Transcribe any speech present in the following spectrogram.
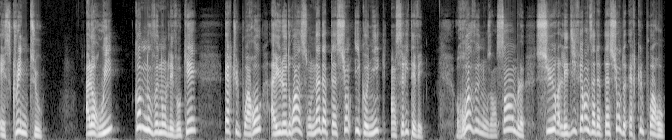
et Screen 2. Alors oui, comme nous venons de l'évoquer, Hercule Poirot a eu le droit à son adaptation iconique en série TV. Revenons ensemble sur les différentes adaptations de Hercule Poirot.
